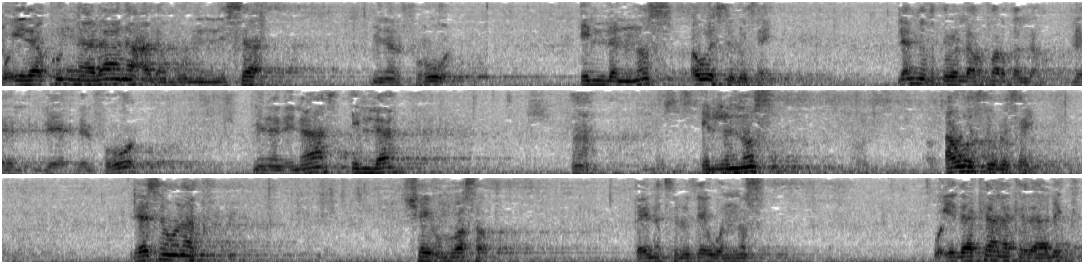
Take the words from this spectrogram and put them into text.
وإذا كنا لا نعلم للنساء من الفروع إلا النصف أو الثلثين. لم يذكر الله فرضا له للفروع من الإناث إلا ها. إلا النصف أو الثلثين. ليس هناك شيء وسط بين الثلثين والنصف. وإذا كان كذلك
